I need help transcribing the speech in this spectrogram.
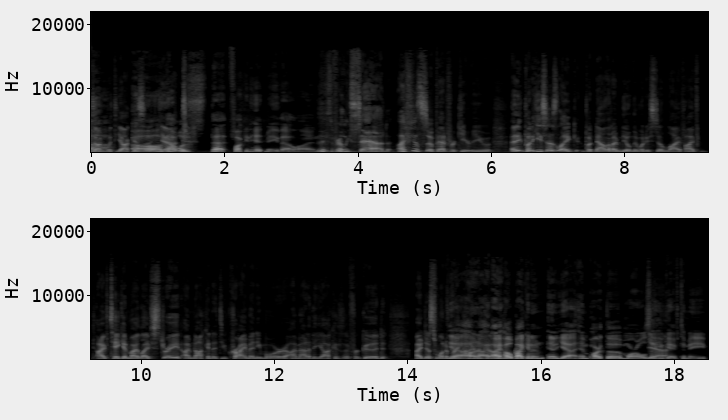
I'm done with Yakuza. Oh, yeah. that was that fucking hit me. That line. It's really sad. I feel so bad for Kiryu, and it, but he says like, but now that I'm the only one who's still alive, I've I've taken my life straight. I'm not going to do crime anymore. I'm out of the yakuza for good. I just want to bring Yeah, Haruka. I, I hope I can, uh, yeah, impart the morals that you gave to me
